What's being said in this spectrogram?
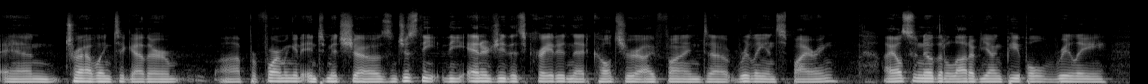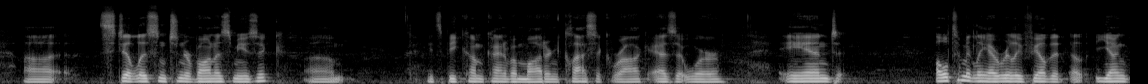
and traveling together, uh, performing at intimate shows, and just the, the energy that's created in that culture, I find uh, really inspiring. I also know that a lot of young people really uh, still listen to Nirvana's music. Um, it's become kind of a modern classic rock, as it were. And ultimately, I really feel that uh, young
